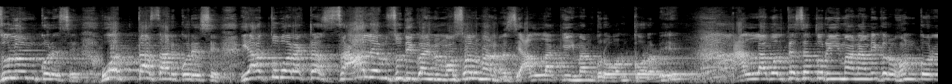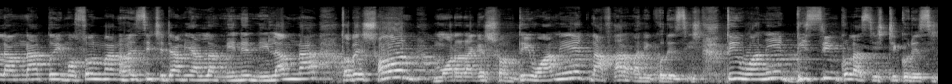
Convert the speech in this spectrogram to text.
জুলুম করেছে, অত্যাচার করেছে। এত বড় একটা জালেম যদি আমি মুসলমান হয়েছি, আল্লাহ কি ইমান গ্রহণ করবে? আল্লাহ বলতেছে, তোর ইমান আমি গ্রহণ করলাম না, তুই মুসলমান হয়েছিস, সেটা আমি আল্লাহ মেনে নিলাম না। তবে শোন, মরার আগে শোন, তুই অনেক নাফারমানি করেছিস, তুই অনেক বিশৃঙ্খলা সৃষ্টি করেছিস,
